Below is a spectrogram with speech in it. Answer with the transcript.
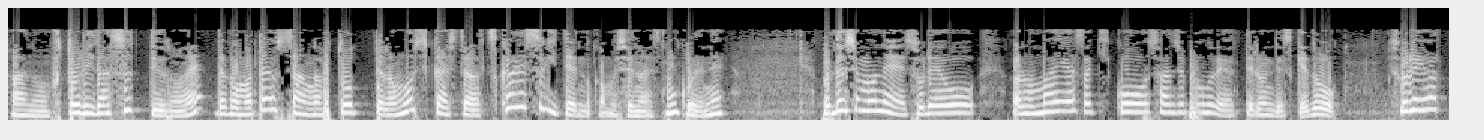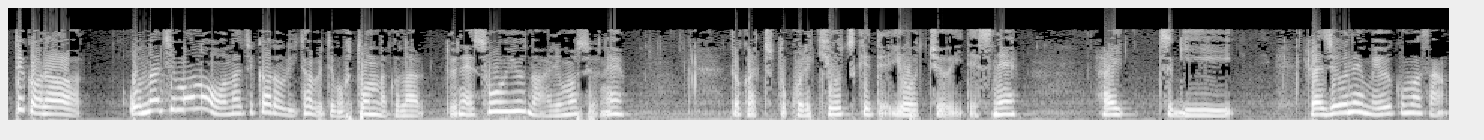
あの、太り出すっていうのね。だから、又吉さんが太ったらもしかしたら疲れすぎてんのかもしれないですね、これね。私もね、それを、あの、毎朝気候30分くらいやってるんですけど、それやってから、同じものを同じカロリー食べても太んなくなるっていうね、そういうのありますよね。だからちょっとこれ気をつけて要注意ですね。はい、次。ラジオネームよいこまさん。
